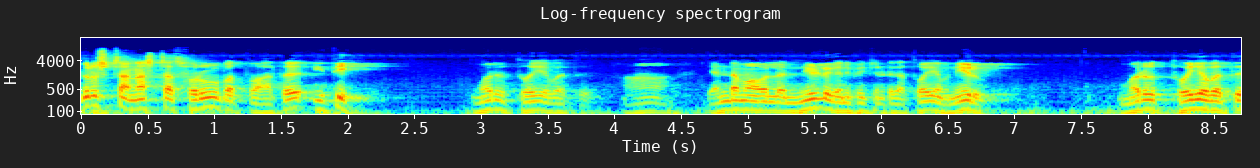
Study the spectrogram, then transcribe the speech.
దృష్ట నష్ట స్వరూపత్వాత్ ఇది మరు తోయవత్ ఆ, ఎండమావల్లో నీళ్ళు కనిపించినట్టుగా తోయం నీరు। మరు తోయవత్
